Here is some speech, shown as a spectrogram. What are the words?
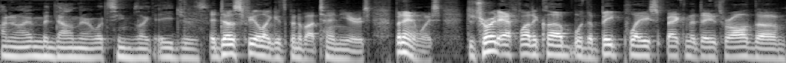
I don't know. I haven't been down there what seems like ages. It does feel like it's been about 10 years. But, anyways, Detroit Athletic Club with a big place back in the days where all the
